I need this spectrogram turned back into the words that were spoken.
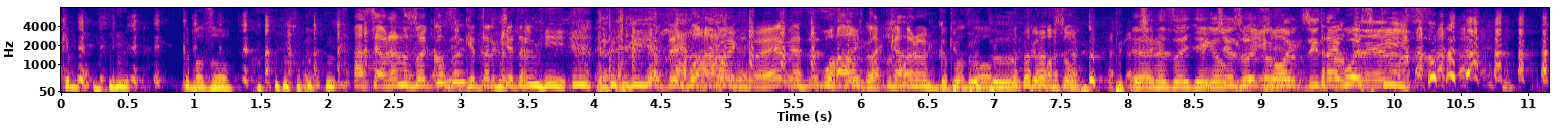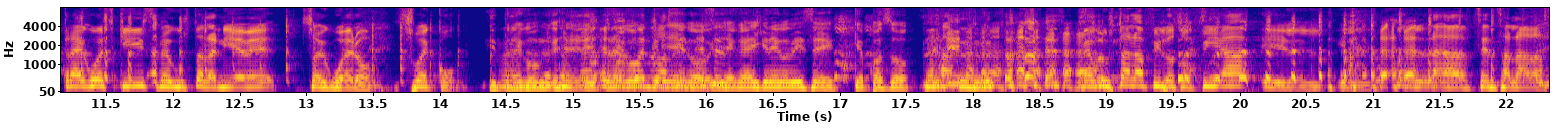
¿Qué, qué pasó? Ah, ¿Se hablan los suecos? ¿Qué tal, qué tal mi, mi acento sueco, eh? Sueco. está cabrón. ¿Qué pasó? ¿Qué pasó? Llega un- sueco Soy- traigo esquís. Traigo esquís, me gusta la nieve, soy güero, sueco. Y traigo un, y traigo un griego. ese es- Llega el griego y dice, ¿qué pasó? Me gusta la filosofía y, el- y las ensaladas.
